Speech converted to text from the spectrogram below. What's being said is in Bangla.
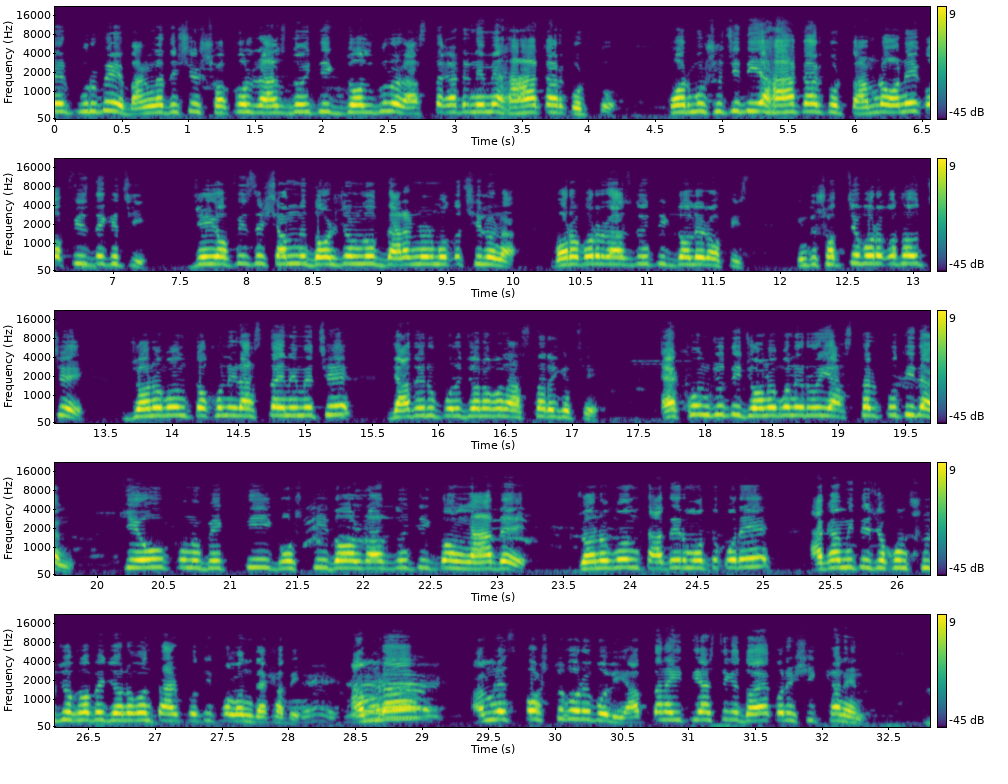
অভ্যুত্থানের পূর্বে বাংলাদেশের সকল রাজনৈতিক দলগুলো রাস্তাঘাটে নেমে হাহাকার করত। কর্মসূচি দিয়ে হাহাকার করতো। আমরা অনেক অফিস দেখেছি, যেই অফিসের সামনে দশজন লোক দাঁড়ানোর মতো ছিল না। বড় বড় রাজনৈতিক দলের অফিস কিন্তু সবচেয়ে বড় কথা হচ্ছে, জনগণ তখনই রাস্তায় নেমেছে, যাদের উপরে জনগণ আস্থা রেখেছে। এখন যদি জনগণের ওই আস্থার প্রতিদান কেউ কোনো ব্যক্তি, গোষ্ঠী, দল, রাজনৈতিক দল না দেয়, জনগণ তাদের মতো করে আগামীতে যখন সুযোগ হবে, জনগণ তার প্রতিফলন দেখাবে। আমরা আমরা স্পষ্ট করে বলি, আপনারা ইতিহাস থেকে দয়া করে শিক্ষা নেন।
